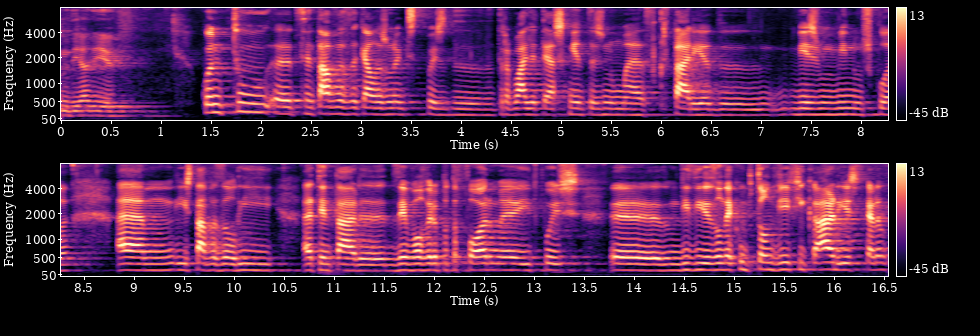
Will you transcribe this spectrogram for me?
no dia a dia. Quando tu uh, te sentavas aquelas noites depois de, de, trabalho até às 500 numa secretária de mesmo minúscula, um, e estavas ali a tentar eh, desenvolver a plataforma e depois uh, me dizias onde é que o botão devia ficar e este cara...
